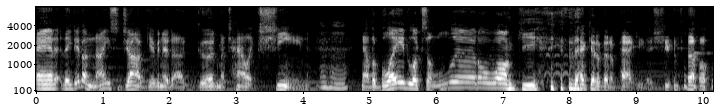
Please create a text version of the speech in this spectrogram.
And they did a nice job giving it a good metallic sheen. Mm-hmm. Now the blade looks a little wonky. that could have been a packing issue, though,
